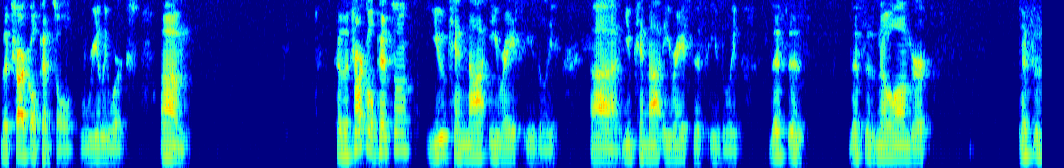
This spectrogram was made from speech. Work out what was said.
the charcoal pencil really works. Um, because a charcoal pencil you cannot erase easily. Uh, you cannot erase this easily. This is this is no longer, this is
